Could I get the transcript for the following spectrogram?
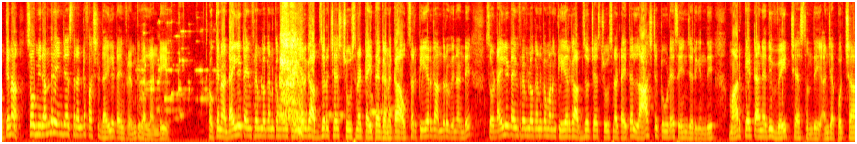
ఓకేనా? సో మీరందరూ ఏం చేస్తారంటే ఫస్ట్ డైలీ టైం ఫ్రేమ్కి వెళ్ళండి. ఓకేనా? డైలీ టైం ఫ్రేమ్లో కనుక మనం క్లియర్గా అబ్జర్వ్ చేసి చూసినట్టయితే గనక ఒకసారి క్లియర్గా అందరూ వినండి. సో డైలీ టైం ఫ్రేమ్లో కనుక మనం క్లియర్గా అబ్జర్వ్ చేసి చూసినట్టయితే లాస్ట్ టూ డేస్ ఏం జరిగింది? మార్కెట్ అనేది వెయిట్ చేస్తుంది అని చెప్పొచ్చా?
